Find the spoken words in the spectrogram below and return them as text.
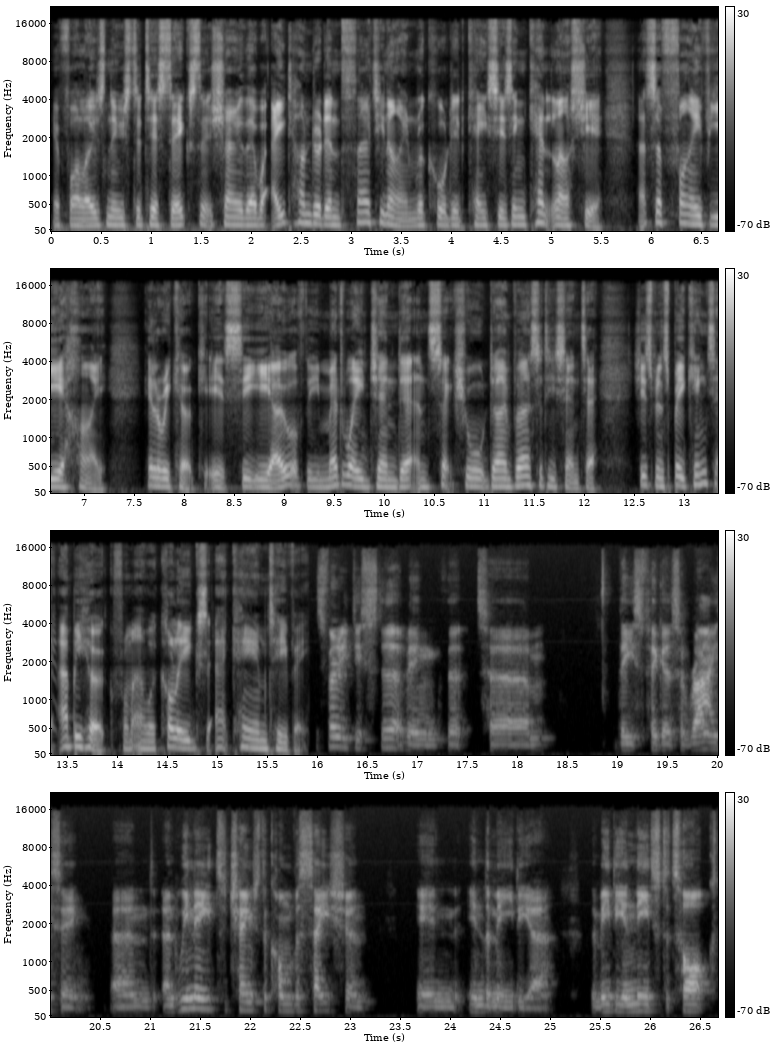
It follows new statistics that show there were 839 recorded cases in Kent last year. That's a five year high. Hilary Cooke is CEO of the Medway Gender and Sexual Diversity Centre. She's been speaking to Abby Hook from our colleagues at KMTV. It's very disturbing that um, these figures are rising, and, and we need to change the conversation in, in the media. The media needs to talk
